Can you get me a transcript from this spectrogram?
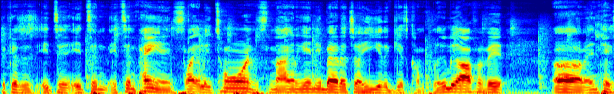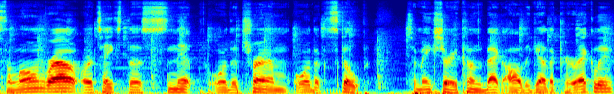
because it's it's it's in it's in pain. It's slightly torn. It's not gonna get any better until he either gets completely off of it um, and takes the long route or takes the snip or the trim or the scope to make sure it comes back all together correctly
